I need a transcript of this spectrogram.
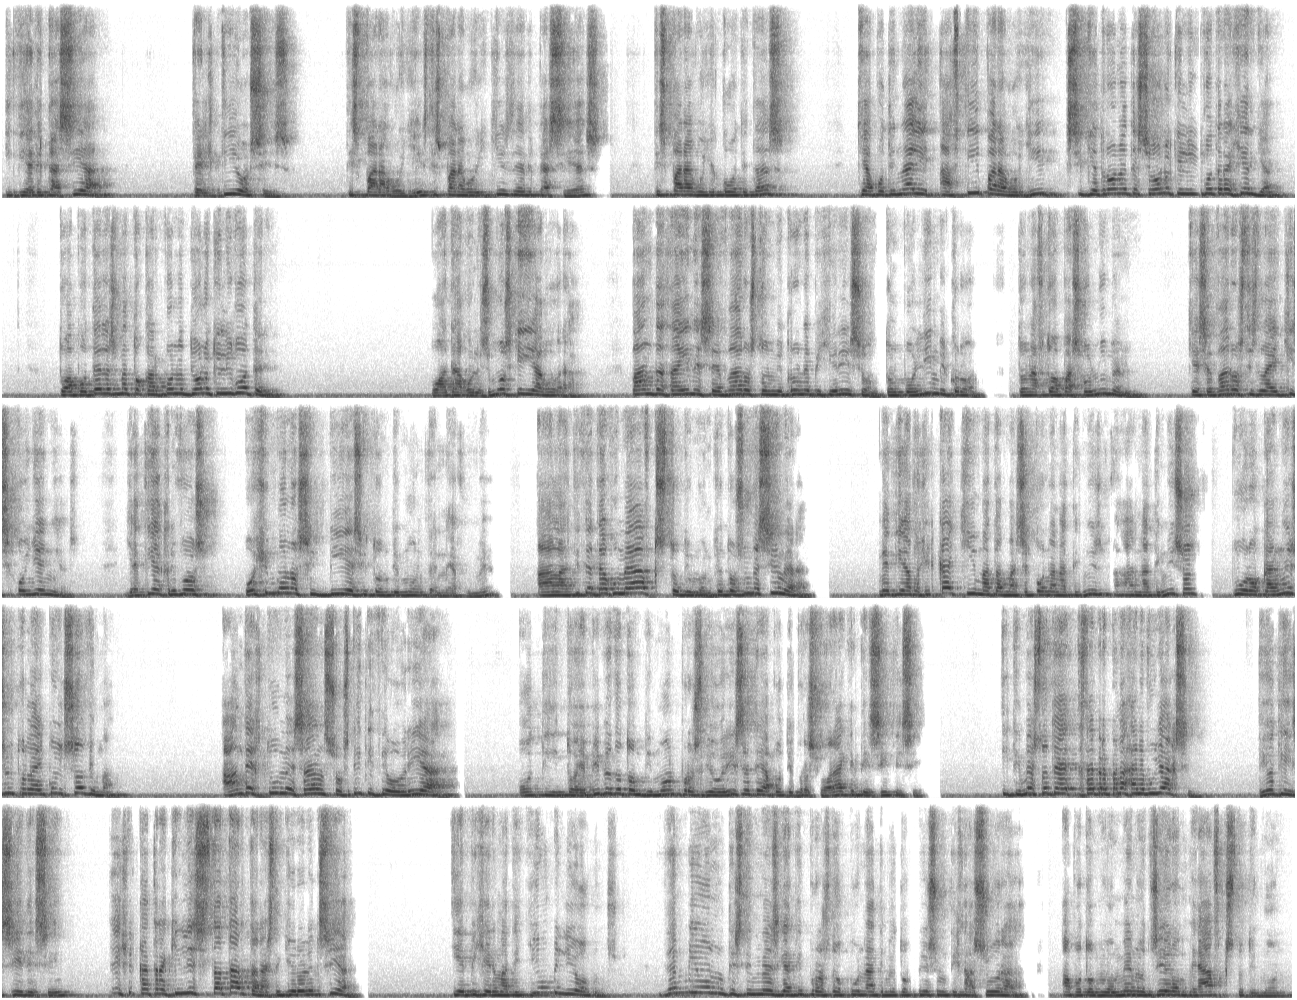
η διαδικασία βελτίωσης της παραγωγής, της παραγωγικής διαδικασίας, της παραγωγικότητας και από την άλλη αυτή η παραγωγή συγκεντρώνεται σε όλο και λιγότερα χέρια. Το αποτέλεσμα το καρπώνονται όλο και λιγότεροι. Ο ανταγωνισμός και η αγορά πάντα θα είναι σε βάρος των μικρών επιχειρήσεων, των πολύ μικρών, των αυτοαπασχολούμενων και σε βάρος της λαϊκής οικογένειας. Γιατί ακριβώς όχι μόνο συμπίεση των τιμών δεν έχουμε, αλλά αντίθετα έχουμε αύξηση των τιμών και το ζούμε σήμερα. Με διαδοχικά κύματα μαζικών ανατιμήσεων που ροκανίζουν το λαϊκό εισόδημα. Αν δεχτούμε σαν σωστή τη θεωρία ότι το επίπεδο των τιμών προσδιορίζεται από την προσφορά και τη ζήτηση, οι τιμές τότε θα έπρεπε να είχαν βουλιάξει. Διότι η ζήτηση έχει κατρακυλήσει στα τάρταρα στην κυριολεξία. Οι επιχειρηματικοί ομιλοί όμω δεν μειώνουν τις τιμές γιατί προσδοκούν να αντιμετωπίσουν τη χασούρα από το μειωμένο τζίρο με αύξηση των τιμών.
